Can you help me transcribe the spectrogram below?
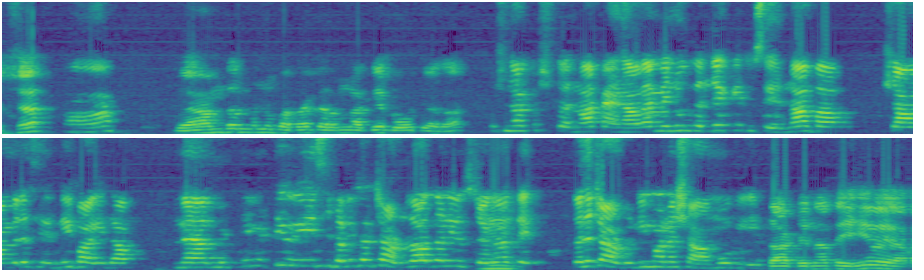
ਅੱਛਾ। ਹਾਂ। ਵਹਿਮ ਤਾਂ ਮੈਨੂੰ ਪਤਾ ਕਰਨ ਲੱਗੇ ਬਹੁਤ ਜ਼ਿਆਦਾ। ਕੁਛ ਨਾ ਕੁਛ ਕਰਨਾ ਪੈਣਾ ਵਾ। ਮੈਨੂੰ ਕਹਿੰਦੇ ਕਿ ਤੂੰ ਸਿਰ ਨਾ ਬਾ ਸ਼ਾਮ ਵੇਲੇ ਸਿਰ ਨਹੀਂ ਬਾਈਦਾ ਮੈਂ ਮਿੱਟੀ ਮਿੱਟੀ ਹੋਈ ਸੀ। ਕਿਹਾ ਚੱਲ ਝਾੜੂ ਲਾ ਦਾਂ ਉਸ ਜਗ੍ਹਾ ਤੇ। ਕਹਿੰਦੇ ਝਾੜੂ ਨਹੀਂ ਮਾਣਾ ਸ਼ਾਮ ਹੋ ਗਈ। ਤੁਹਾਡੇ ਨਾਲ ਤੇ ਇਹ ਹੋਇਆ।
